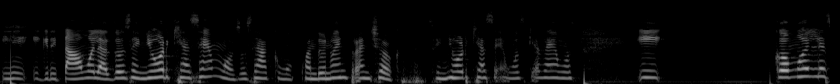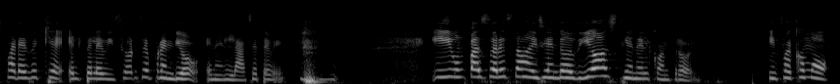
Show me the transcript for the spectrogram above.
y, y, gritábamos las dos, Señor, ¿qué hacemos? O sea, como cuando uno entra en shock, Señor, ¿qué hacemos? ¿Qué hacemos? Y ¿cómo les parece que el televisor se prendió en Enlace TV? y un pastor estaba diciendo, Dios tiene el control. Y fue como,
